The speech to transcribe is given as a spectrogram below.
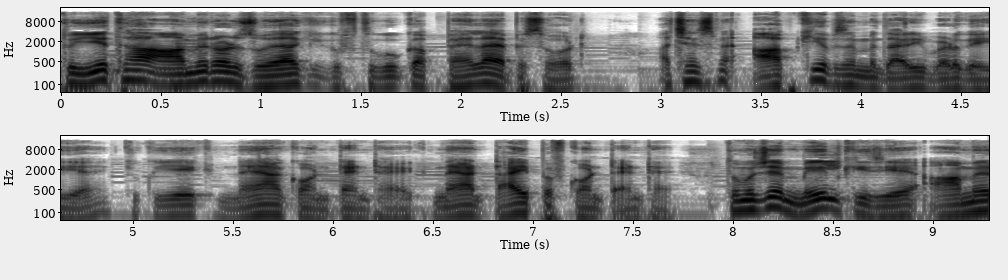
تو یہ تھا عامر اور زویا کی گفتگو کا پہلا ایپیسوڈ اچھا اس میں آپ کی اب ذمہ داری بڑھ گئی ہے کیونکہ یہ ایک نیا کانٹینٹ ہے، ایک نیا ٹائپ آف کانٹینٹ ہے۔ تو مجھے میل کیجیے عامر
